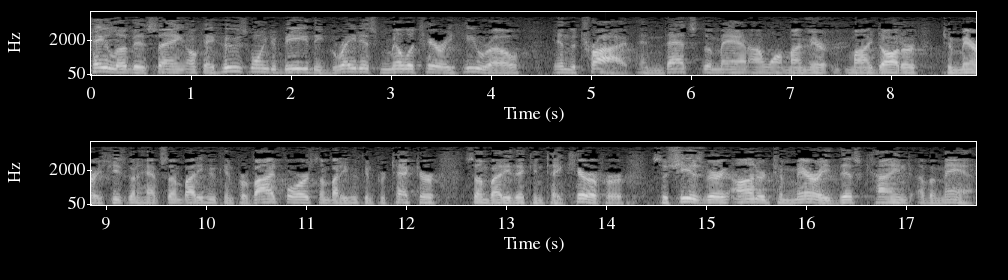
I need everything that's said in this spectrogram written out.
Caleb is saying, okay, who's going to be the greatest military hero in the tribe? And that's the man I want my, my daughter to marry. She's going to have somebody who can provide for her, somebody who can protect her, somebody that can take care of her. So she is very honored to marry this kind of a man.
